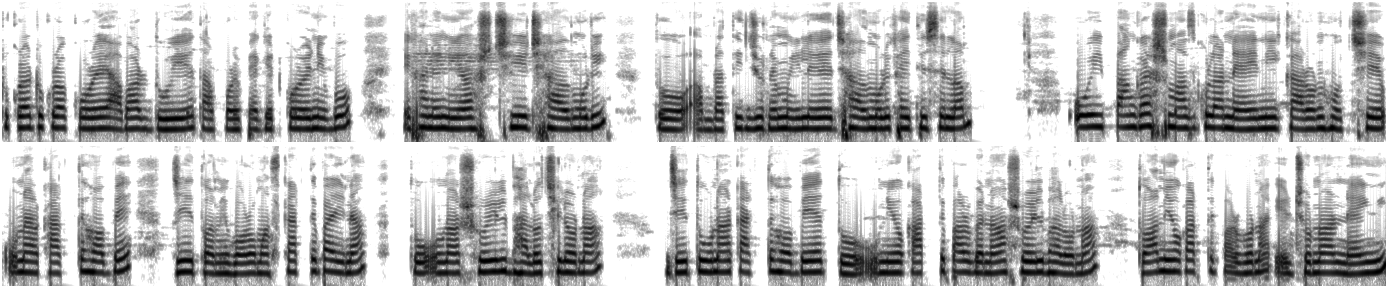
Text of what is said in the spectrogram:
টুকরা টুকরা করে আবার ধুয়ে তারপরে প্যাকেট করে নিব। এখানে নিয়ে আসছি ঝালমুড়ি। তো আমরা তিনজনে মিলে ঝালমুড়ি খাইতেছিলাম। ওই পাঙ্গাস মাছগুলা নেয়নি কারণ হচ্ছে ওনার কাটতে হবে। যেহেতু আমি বড় মাছ কাটতে পারি না, তো ওনার শরীর ভালো ছিল না। যেহেতু ওনার কাটতে হবে, তো উনিও কাটতে পারবে না, শরীর ভালো না। তো আমিও কাটতে পারব না, এর জন্য আর নেয়নি।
